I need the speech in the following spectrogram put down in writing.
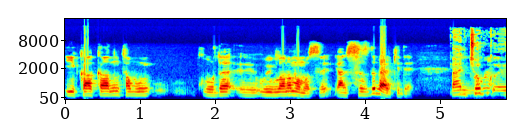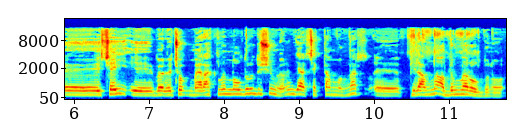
İKK'nın tam orada e, uygulanamaması. Yani sızdı belki de. Ben ee, çok e, şey e, böyle çok meraklının olduğunu düşünmüyorum. Gerçekten bunlar e, planlı adımlar olduğunu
